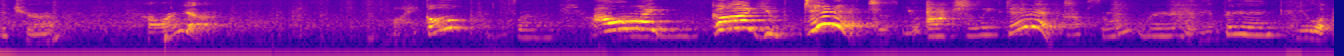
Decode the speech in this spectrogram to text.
Hey, Sharon. How are ya? Michael? Oh my god, you did it! You actually did it! Absolutely. What do you think? You look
